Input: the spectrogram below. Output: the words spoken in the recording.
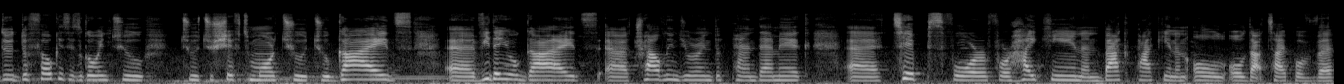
the, the focus is going to to, to shift more to, to guides, uh, video guides, uh, traveling during the pandemic, uh, tips for, for hiking and backpacking and all, all that type of uh,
